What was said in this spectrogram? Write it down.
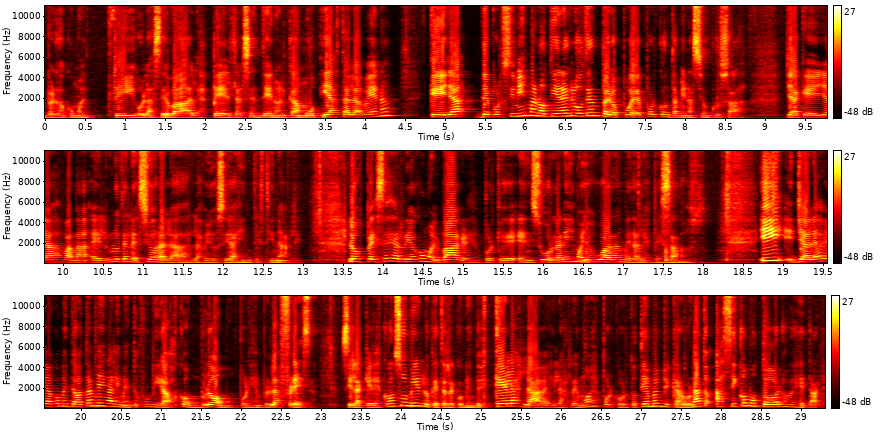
perdón, como el trigo, la cebada, la espelta, el centeno, el camut y hasta la avena, que ella de por sí misma no tiene gluten, pero puede por contaminación cruzada, ya que ellas van a, el gluten lesiona las vellosidades intestinales. Los peces de río como el bagre, porque en su organismo ellos guardan metales pesados. Y ya les había comentado también alimentos fumigados con bromo, por ejemplo la fresa. Si la quieres consumir, lo que te recomiendo es que las laves y las remojes por corto tiempo en bicarbonato, así como todos los vegetales,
